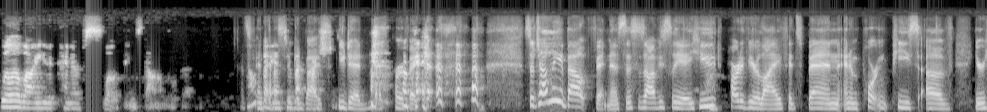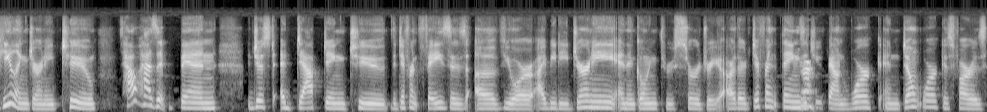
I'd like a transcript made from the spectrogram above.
will allow you to kind of slow things down a little bit. That's I hope I fantastic that advice. question. You did. That's perfect. so tell me about fitness. This is obviously a huge mm. part of your life. It's been an important piece of your healing journey too. How has it been just adapting to the different phases of your IBD journey and then going through surgery? Are there different things that you found work and don't work as far as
